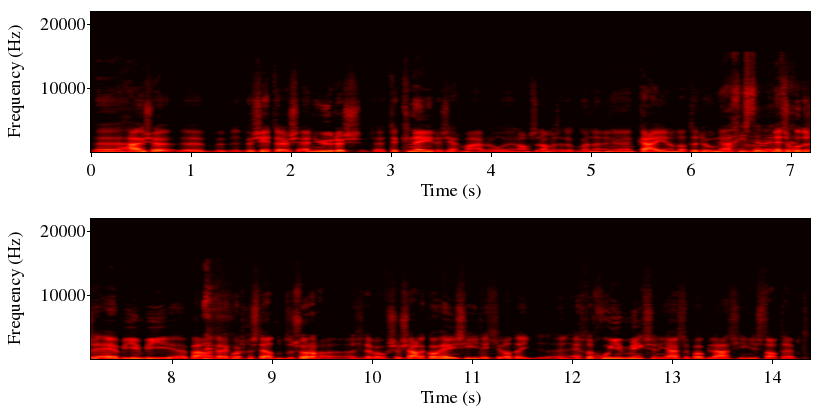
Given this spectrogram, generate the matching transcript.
eh huizenbezitters en huurders te, te kneden, zeg maar. Ik bedoel, in Amsterdam is dat ook een, een, Ja. een kei in om dat te doen. Ja, gisteren werd, Net zo eh, goed als Airbnb eh, paal en perk wordt gesteld om te zorgen, als je het hebt over sociale cohesie, dat je wel de, een, echt een goede mix en een juiste populatie in je stad hebt.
